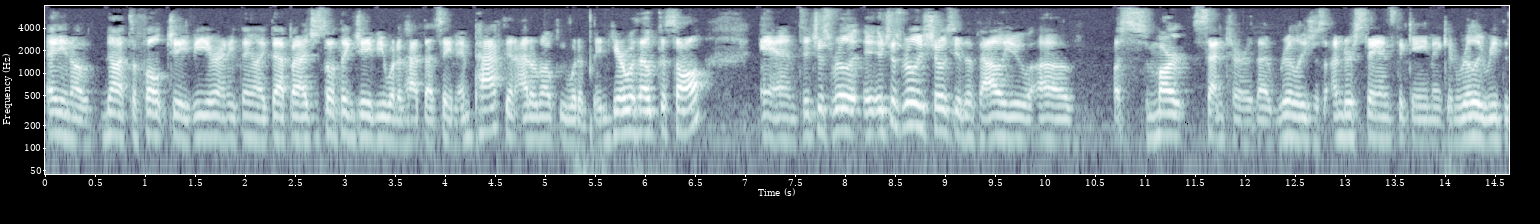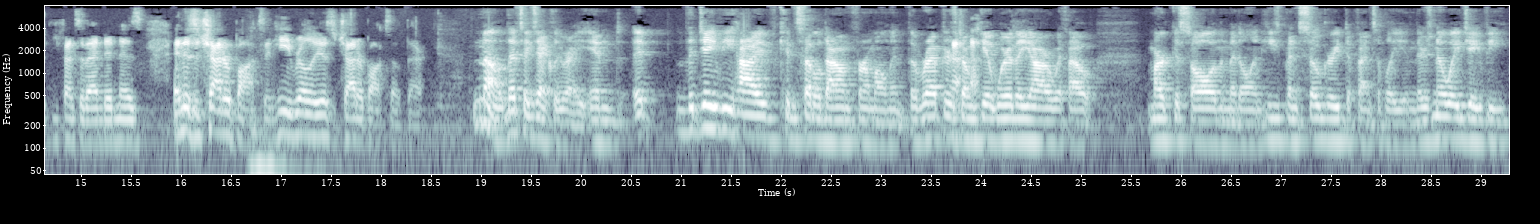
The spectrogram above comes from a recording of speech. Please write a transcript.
And you know, not to fault JV or anything like that, but I just don't think JV would have had that same impact. And I don't know if we would have been here without Gasol. And it just really it just really shows you the value of a smart center that really just understands the game and can really read the defensive end and is and is a chatterbox. And he really is a chatterbox out there. No, that's exactly right. And it, the JV hive can settle down for a moment. The Raptors don't get where they are without Marc Gasol in the middle, and he's been so great defensively. And there's no way JV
